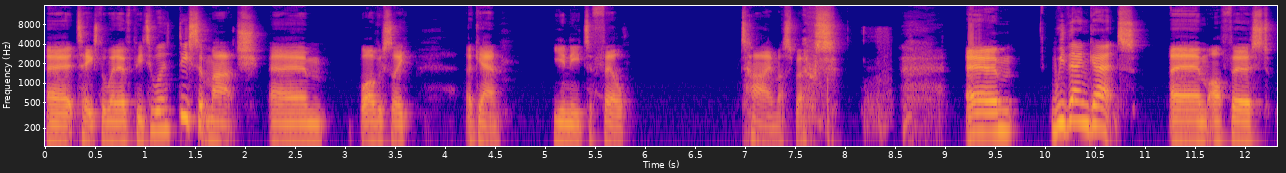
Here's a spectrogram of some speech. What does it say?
Uh, takes the win over Petey Williams. Decent match, um, but obviously, again, you need to fill time, I suppose. um, we then get um, our first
